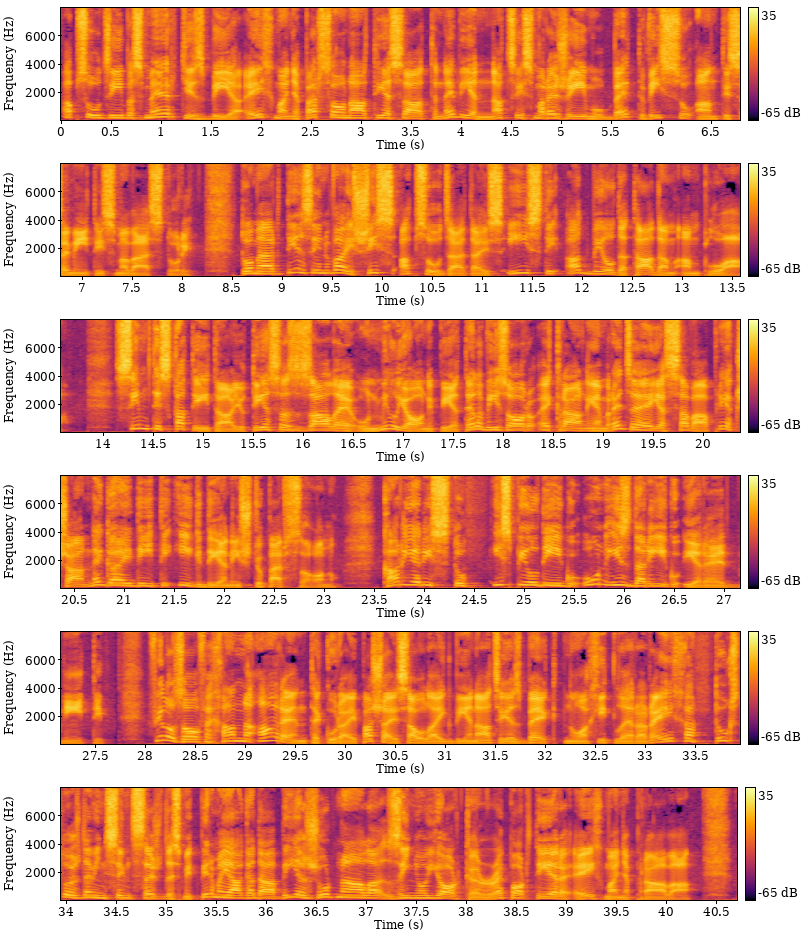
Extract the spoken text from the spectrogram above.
apsūdzības mērķis bija Eihmaņa personā tiesāt nevienu nacisma režīmu, bet visu antisemītisma vēsturi. Tomēr diezin vai šis apsūdzētais īsti atbilda tādam amploā. Simti skatītāju tiesas zālē un miljoni pie televizoru ekrāniem redzēja savā priekšā negaidīti ikdienišķu personu, karjeristu, izpildīgu un izdarīgu ierēdnīti. Filozofe Hanna Ārente, kurai pašai savulaik bija nācies bēgt no Hitlera reiha, 1961. gadā bija žurnāla The New Yorker reportiere Eihmaņa prāvā.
